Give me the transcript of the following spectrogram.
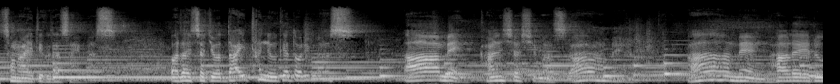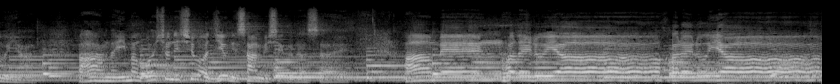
備えてくださいます。私たちは大胆に受け取ります。アーメン。感謝します。アーメン。アーメン。ハレルヤ。アーメン。今ご一緒に主を自由に賛美してください。アーメン。ハレルヤ。ハレルヤ。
